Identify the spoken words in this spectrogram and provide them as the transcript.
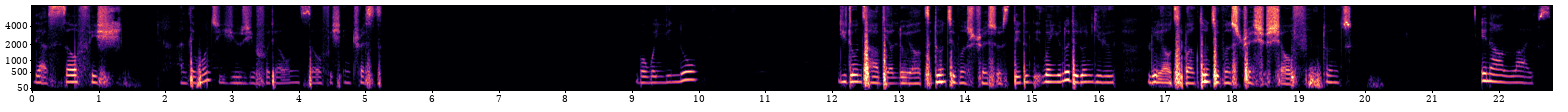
They are selfish and they want to use you for their own selfish interest. But when you know you don't have their loyalty, don't even stress us. They do when you know they don't give you loyalty back. Don't even stress yourself. Don't. In our lives,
